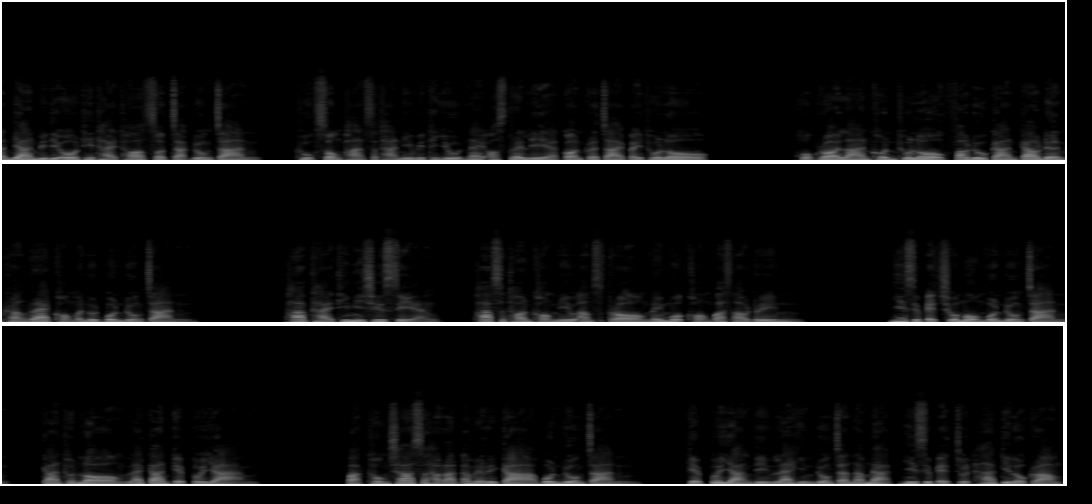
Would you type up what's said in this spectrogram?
สัญญาณวิดีโอที่ถ่ายทอดสดจากดวงจันทร์ ถูกส่งผ่านสถานีวิทยุในออสเตรเลียก่อนกระจายไปทั่วโลก 600 ล้านคนทั่วโลกเฝ้าดูการก้าวเดินครั้งแรกของมนุษย์บนดวงจันทร์ ภาพถ่ายที่มีชื่อเสียง ภาพสะท้อนของนิวอัมสตรองในหมวกของบัสอัลดริน 21 ชั่วโมงบนดวงจันทร์ การทดลองและการเก็บตัวอย่าง ปักธงชาติสหรัฐอเมริกาบนดวงจันทร์ เก็บตัวอย่างดินและหินดวงจันทร์น้ำหนัก 21.5 กิโลกรัม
